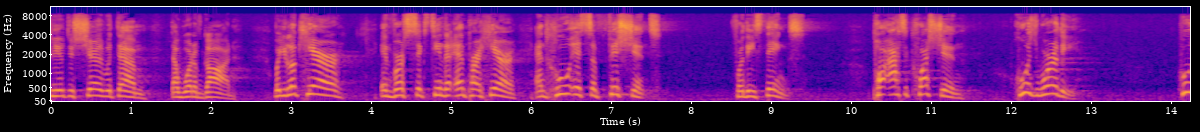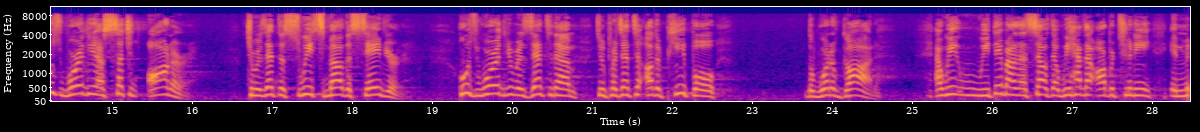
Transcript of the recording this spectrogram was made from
be able to share with them that Word of God. But you look here in verse 16, the end part here, and who is sufficient for these things? Paul asks a question who is worthy? Who's worthy of such an honor to present the sweet smell of the Savior? Who's worthy to present to them, to present to other people the Word of God? And we, we think about ourselves that we have that opportunity in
